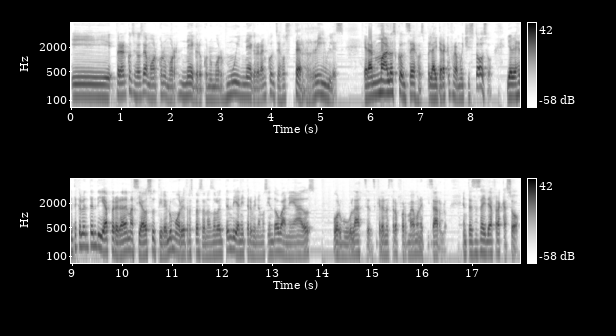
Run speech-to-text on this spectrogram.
Y, pero eran consejos de amor con humor negro, con humor muy negro, eran consejos terribles, eran malos consejos, la idea era que fuera muy chistoso y había gente que lo entendía, pero era demasiado sutil el humor y otras personas no lo entendían y terminamos siendo baneados por Google AdSense, que era nuestra forma de monetizarlo. Entonces esa idea fracasó.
